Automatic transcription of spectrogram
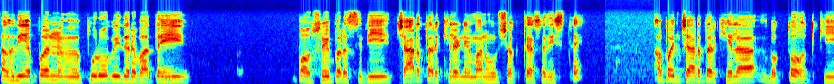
अगदी आपण पूर्व विदर्भातही पावसाळी परिस्थिती चार तारखेला निर्माण होऊ शकते असं दिसतंय. आपण चार तारखेला बघतो आहोत की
